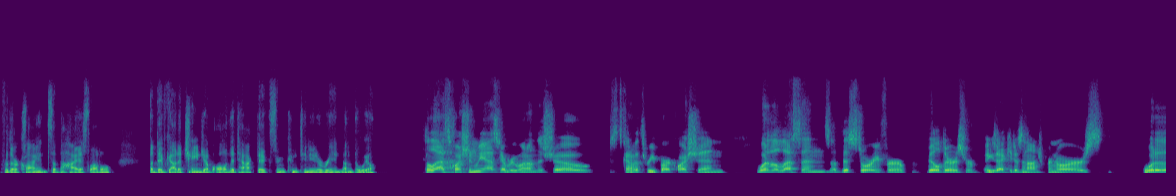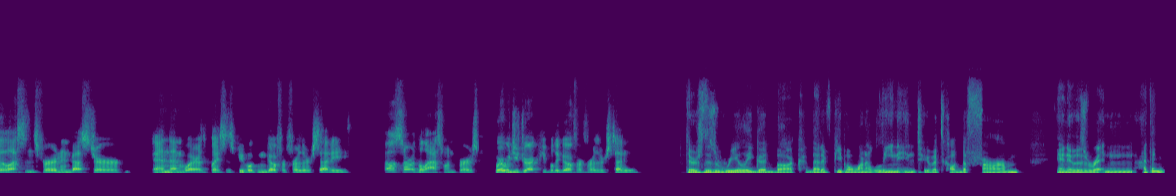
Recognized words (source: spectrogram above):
for their clients at the highest level. But they've got to change up all the tactics and continue to reinvent the wheel. The last question we ask everyone on the show is kind of a three part question. What are the lessons of this story for builders, for executives and entrepreneurs? What are the lessons for an investor? And then what are the places people can go for further study? I'll start with the last one first. Where would you direct people to go for further study? There's this really good book that if people want to lean into, it's called The Firm. And it was written, I think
